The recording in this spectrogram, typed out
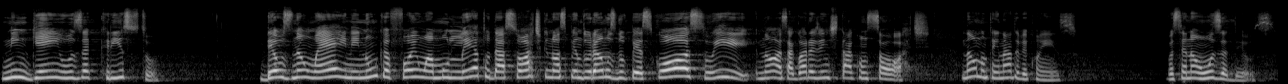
Ninguém usa Cristo. Deus não é e nem nunca foi um amuleto da sorte que nós penduramos no pescoço e, nossa, agora a gente está com sorte. Não, não tem nada a ver com isso. Você não usa Deus.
